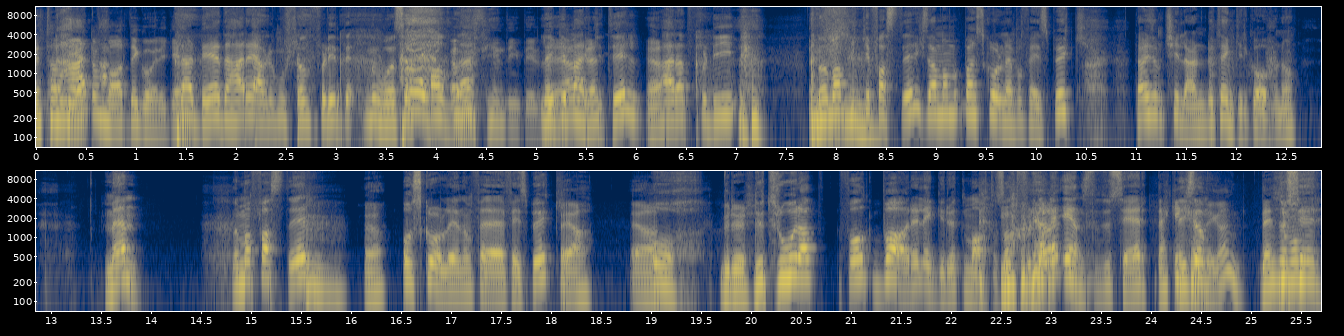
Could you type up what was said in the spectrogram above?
detaljert om mat. Det går ikke. det er det. Det her er jævlig morsomt, fordi det, noe som alle si legger Ja, merke til, Ja. er at fordi når man ikke faster ikke sant? Man bare scroller ned på Facebook. Det er liksom chiller'n. Du tenker ikke over noe. Men når man faster Ja. og scroller gjennom Facebook Ja. ja. åh, Bror. Du tror at folk bare legger ut mat og sånt, Fordi det er det eneste du ser. Det er ikke Liksom, kødd engang. Det er, som om, ser-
